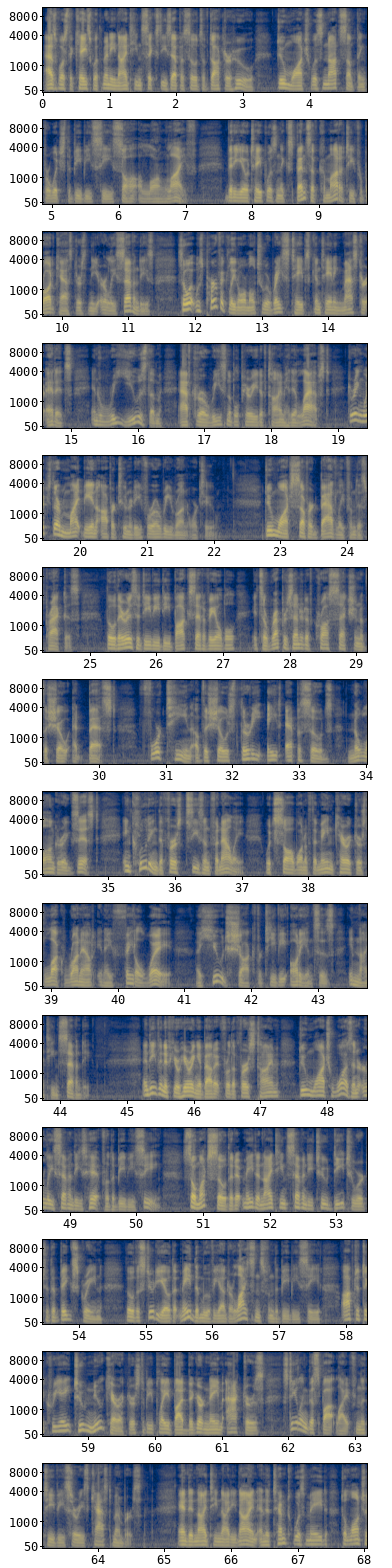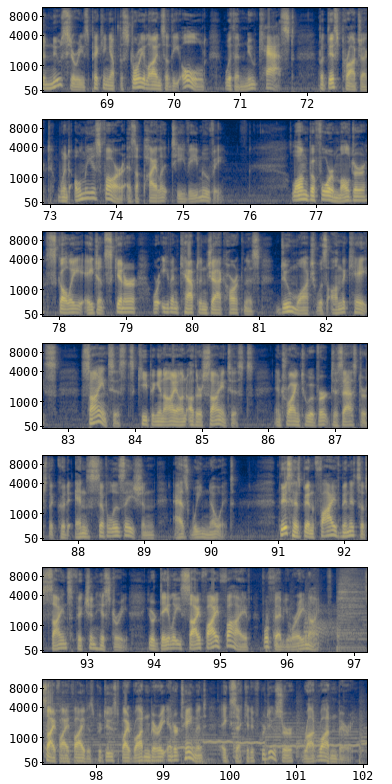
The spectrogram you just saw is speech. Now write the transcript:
As was the case with many 1960s episodes of Doctor Who, Doomwatch was not something for which the BBC saw a long life. Videotape was an expensive commodity for broadcasters in the early 70s, so it was perfectly normal to erase tapes containing master edits and reuse them after a reasonable period of time had elapsed, during which there might be an opportunity for a rerun or two. Doomwatch suffered badly from this practice. Though there is a DVD box set available, it's a representative cross section of the show at best, 14 of the show's 38 episodes no longer exist, including the first season finale, which saw one of the main characters' luck run out in a fatal way, a huge shock for TV audiences in 1970. And even if you're hearing about it for the first time, Doomwatch was an early 70s hit for the BBC, so much so that it made a 1972 detour to the big screen, though the studio that made the movie under license from the BBC opted to create two new characters to be played by bigger name actors, stealing the spotlight from the TV series cast members. And in 1999 an attempt was made to launch a new series picking up the storylines of the old with a new cast, but this project went only as far as a pilot TV movie. Long before Mulder, Scully, Agent Skinner, or even Captain Jack Harkness, Doomwatch was on the case, scientists keeping an eye on other scientists and trying to avert disasters that could end civilization as we know it. This has been 5 minutes of science fiction history, your daily Sci Fi 5 for February 9th. Sci Fi 5 is produced by Roddenberry Entertainment, executive producer Rod Roddenberry.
